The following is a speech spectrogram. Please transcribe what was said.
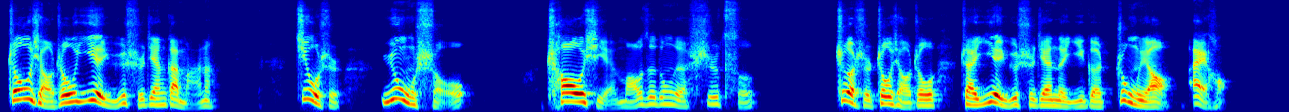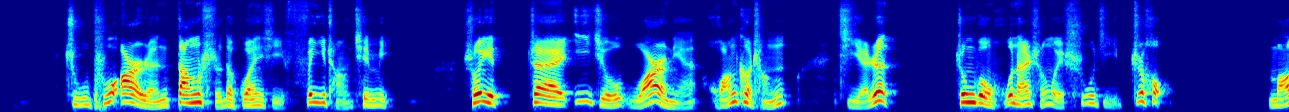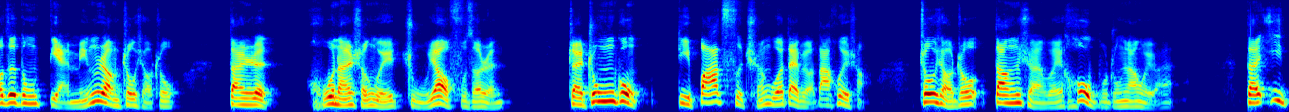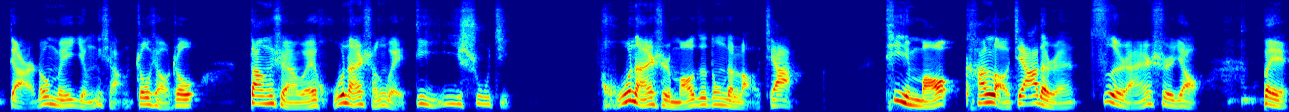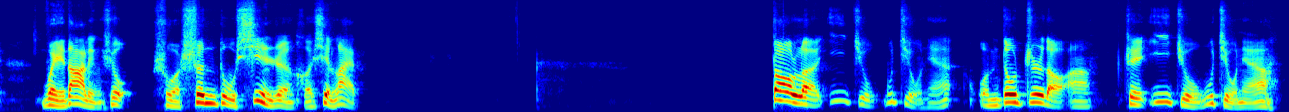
周小舟业余时间干嘛呢？就是用手抄写毛泽东的诗词，这是周小舟在业余时间的一个重要爱好。主仆二人当时的关系非常亲密，所以。在一九五二年，黄克诚解任中共湖南省委书记之后，毛泽东点名让周小舟担任湖南省委主要负责人。在中共第八次全国代表大会上，周小舟当选为候补中央委员。但一点都没影响周小舟当选为湖南省委第一书记。湖南是毛泽东的老家，替毛看老家的人，自然是要被伟大领袖所深度信任和信赖的。到了一九五九年，我们都知道啊，这一九五九年啊，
